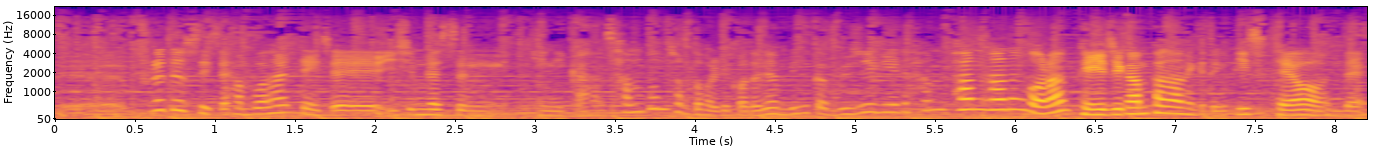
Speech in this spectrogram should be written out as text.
그 프로듀스 이제 한 번 할 때 이제 20레슨이니까 한 3분 정도 걸리거든요. 그러니까 뮤직이 한판 하는 거랑 베이직 한 판 하는 게 되게 비슷해요. 근데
